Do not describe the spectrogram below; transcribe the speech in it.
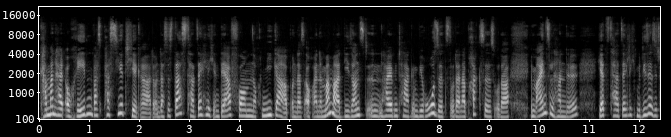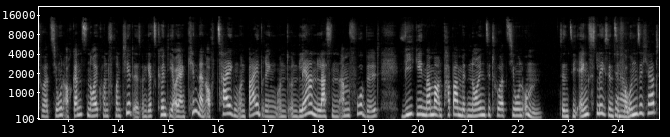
kann man halt auch reden, was passiert hier gerade. Und dass es das tatsächlich in der Form noch nie gab. Und dass auch eine Mama, die sonst einen halben Tag im Büro sitzt oder in der Praxis oder im Einzelhandel, jetzt tatsächlich mit dieser Situation auch ganz neu konfrontiert ist. Und jetzt könnt ihr euren Kindern auch zeigen und beibringen und, und lernen lassen am Vorbild, wie gehen Mama und Papa mit neuen Situationen um. Sind sie ängstlich? Sind sie Genau. verunsichert?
